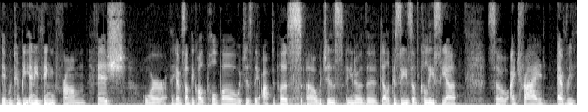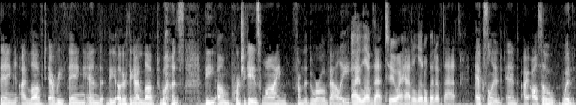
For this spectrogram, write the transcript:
it could be anything from fish or they have something called pulpo, which is the octopus, uh, which is, you know, the delicacies of Galicia. So I tried everything. I loved everything. And the other thing I loved was the um, Portuguese wine from the Douro Valley I love that too. I had a little bit of that. excellent. And I also would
